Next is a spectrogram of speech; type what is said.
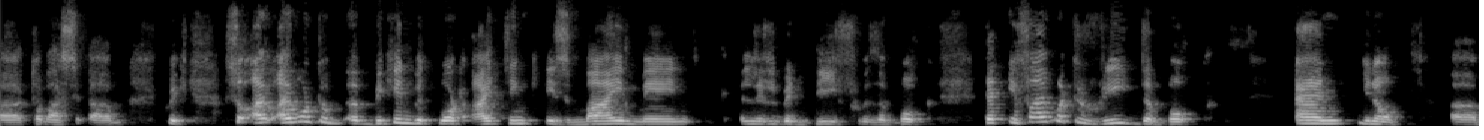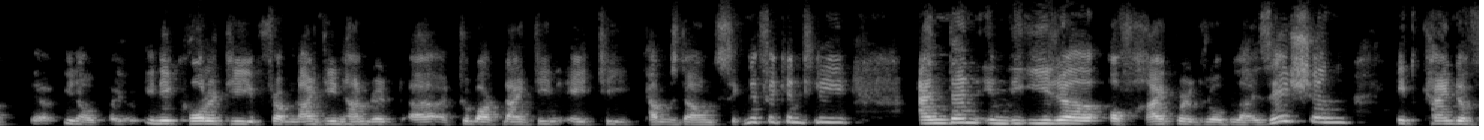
uh, Thomas. Um, quick. So I, I want to uh, begin with what I think is my main a little bit beef with the book that if I were to read the book and you know uh, you know, inequality from 1900 uh, to about 1980 comes down significantly. And then in the era of hyper globalization, it kind of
